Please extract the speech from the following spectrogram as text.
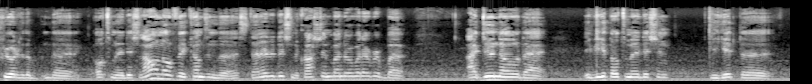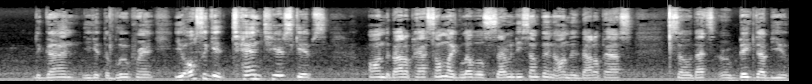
pre-order the, the Ultimate Edition. I don't know if it comes in the Standard Edition, the Cross-Gen Bundle or whatever, but I do know that if you get the Ultimate Edition, you get the the gun, you get the blueprint. You also get 10 tier skips on the Battle Pass. So I'm like level 70 something on the Battle Pass. So that's a big W.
